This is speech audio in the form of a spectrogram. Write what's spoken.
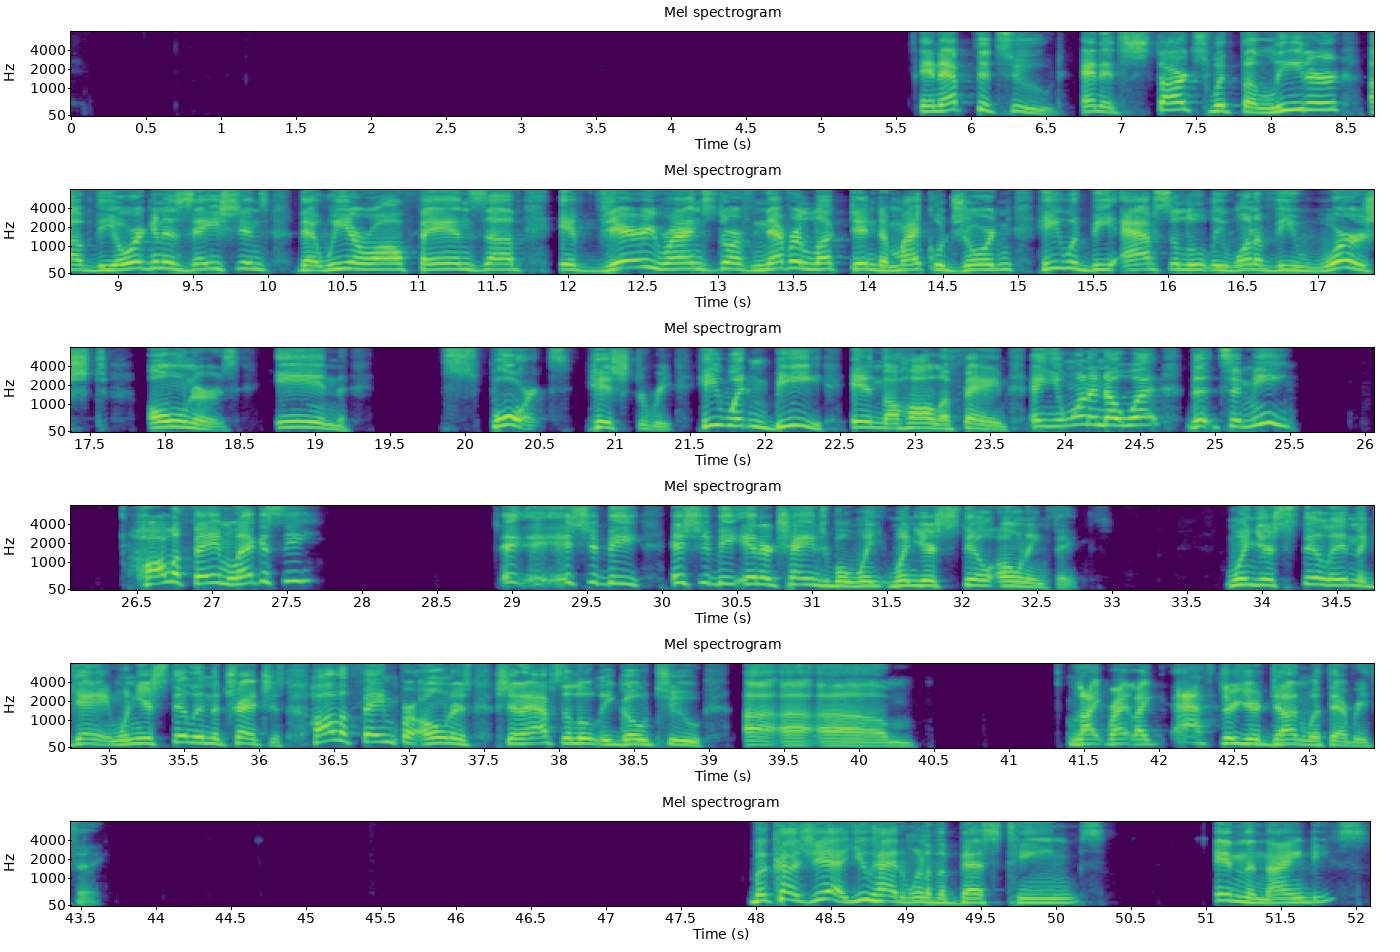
Ineptitude. And it starts with the leader of the organizations that we are all fans of. If Jerry Reinsdorf never lucked into Michael Jordan, he would be absolutely one of the worst owners in sports history. He wouldn't be in the Hall of Fame. And you want to know what? The, to me, Hall of Fame legacy, it, it should be it should be interchangeable when when you're still owning things when you're still in the game, when you're still in the trenches. Hall of Fame for owners should absolutely go to uh, uh um like right like after you're done with everything. Because yeah, you had one of the best teams in the 90s.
